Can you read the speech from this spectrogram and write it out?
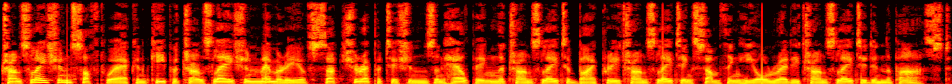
Translation software can keep a translation memory of such repetitions and helping the translator by pre-translating something he already translated in the past.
